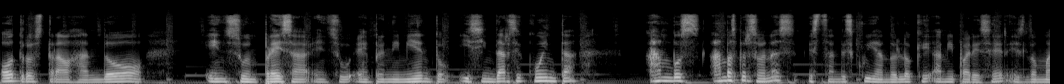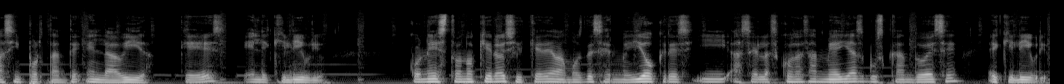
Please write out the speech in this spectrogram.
Otros trabajando en su empresa, en su emprendimiento y sin darse cuenta, ambos, ambas personas están descuidando lo que a mi parecer es lo más importante en la vida, que es el equilibrio. Con esto no quiero decir que debamos de ser mediocres y hacer las cosas a medias buscando ese equilibrio.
